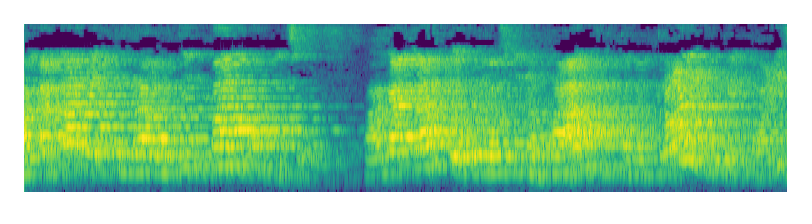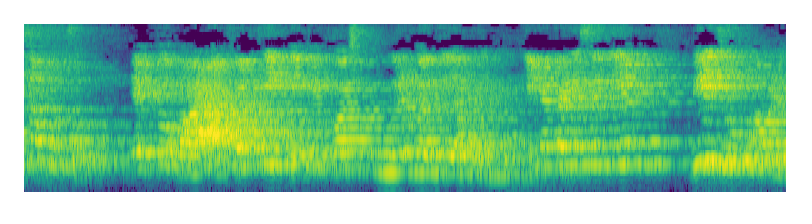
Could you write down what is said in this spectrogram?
ત્યાં એ પુનરાવર્તિત મળશે 7 આપણે શીખ્યા હતા એમ કે ભાગાકાર એ પણ વસ્તુના ભાગ તમે ત્રણ રીતે પાડી શકો છો. એક તો વારાફરતી એક એક વસ્તુ મેળવતી આપણે મૂકીને કરી શકીએ. બીજું આપણે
